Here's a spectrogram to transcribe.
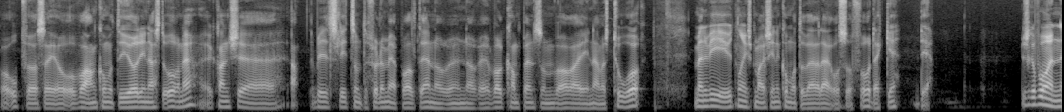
å oppføre seg, og, og hva han kommer til å gjøre de neste årene. Eh, Kanskje ja, det blir litt slitsomt å følge med på alt det når, under eh, valgkampen som varer i nærmest to år. Men vi i Utenriksmagasinet kommer til å være der også for å dekke det. Du skal få en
